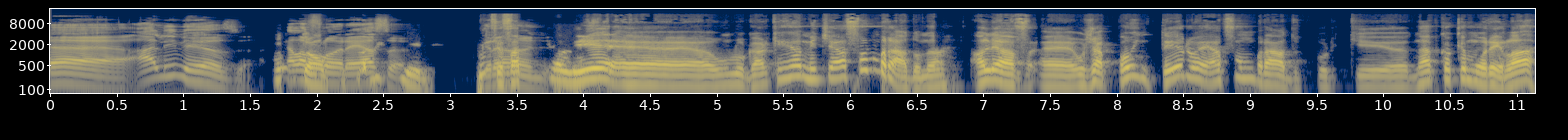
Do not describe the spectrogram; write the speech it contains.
É, ali mesmo. Aquela então, floresta. Você sabe que ali é um lugar que realmente é assombrado, né? Aliás, é, o Japão inteiro é assombrado, porque na época que eu morei lá,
